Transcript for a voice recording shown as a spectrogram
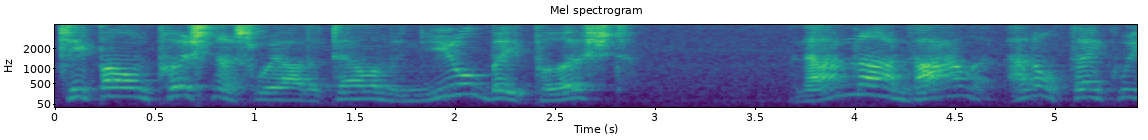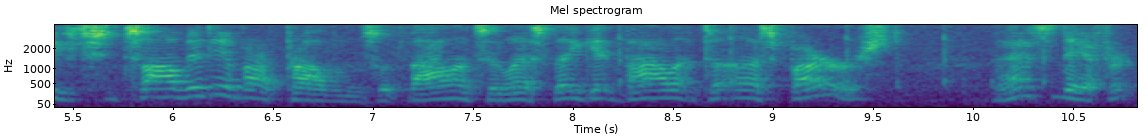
Keep on pushing us, we ought to tell them, and you'll be pushed. Now, I'm nonviolent. I don't think we should solve any of our problems with violence unless they get violent to us first. That's different.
